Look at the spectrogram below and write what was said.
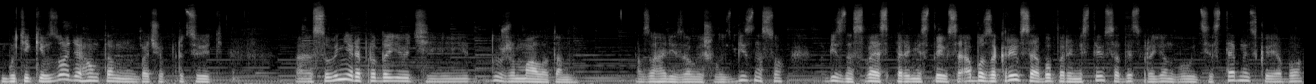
бутіків з одягом, там бачу, працюють е, сувеніри продають, і дуже мало там взагалі залишилось бізнесу. Бізнес весь перемістився або закрився, або перемістився десь в район вулиці Стебницької, або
